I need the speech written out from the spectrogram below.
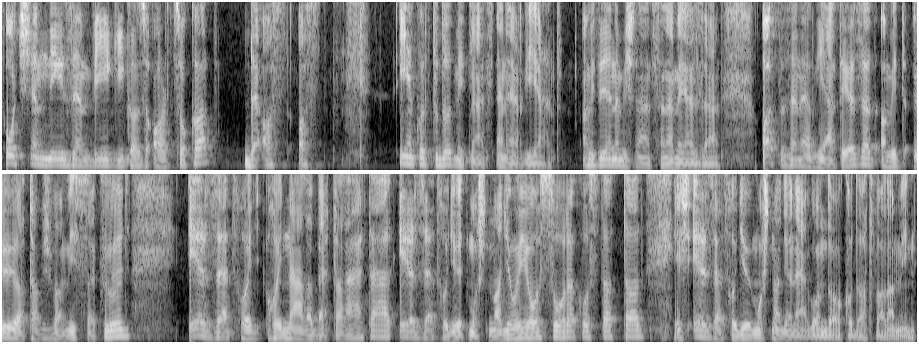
Ott sem nézem végig az arcokat, de azt, azt ilyenkor tudod, mit látsz? Energiát amit ugye nem is látsz, hanem érzel. Azt az energiát érzed, amit ő a tapsban visszaküld, érzed, hogy, hogy nála betaláltál, érzed, hogy őt most nagyon jól szórakoztattad, és érzed, hogy ő most nagyon elgondolkodott valamin.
